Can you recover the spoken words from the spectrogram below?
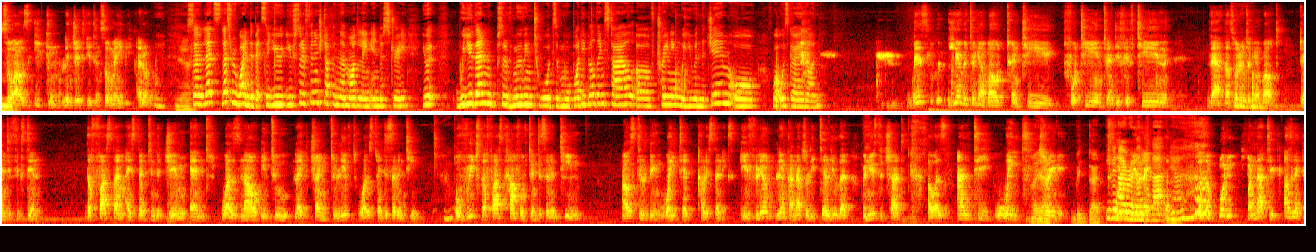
So I was eating, legit eating. So maybe I don't know. Yeah. So let's let's rewind a bit. So you you sort of finished up in the modeling industry. You were you then sort of moving towards a more bodybuilding style of training? Were you in the gym or what was going on? This here we're talking about 2014, 2015. There, that's what we're mm. talking about. 2016. The first time I stepped in the gym and was now into like trying to lift was 2017. of which the first half of 2017 I was still doing weighted calisthenics. If Leon, Leon can actually tell you that when we used to chat, I was anti-weight Oh, yeah. training. Big time. Even For I real, remember like, that. as a- Yeah. as a body fanatic, I was like,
